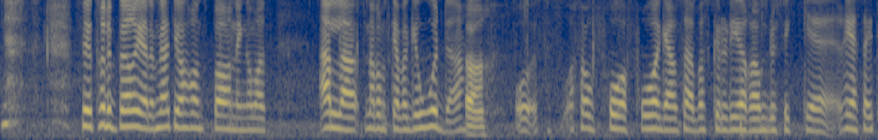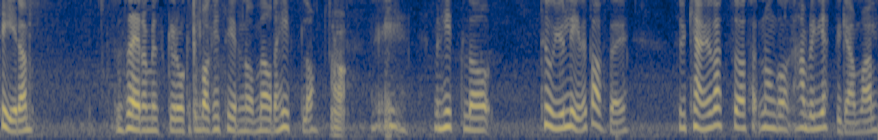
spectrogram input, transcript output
Jag tror det började med att jag har en spaning om att alla, när de ska vara goda, Ja. och så, får frågan så här, vad skulle du göra om du fick eh, resa i tiden? Så säger de att jag skulle åka tillbaka i tiden och mörda Hitler. Ja. Men Hitler tog ju livet av sig. Så det kan ju varit så att någon gång, han blev jättegammal.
